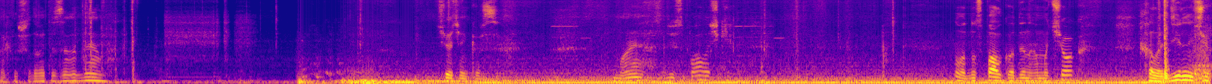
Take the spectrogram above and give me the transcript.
Так, ну що, давайте заведемо. Чотенько все. Має дві спалочки. Ну, одну спалку, один гамачок, холодильничок.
